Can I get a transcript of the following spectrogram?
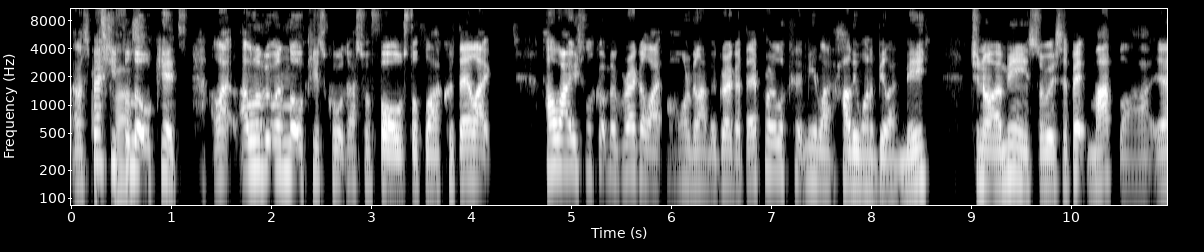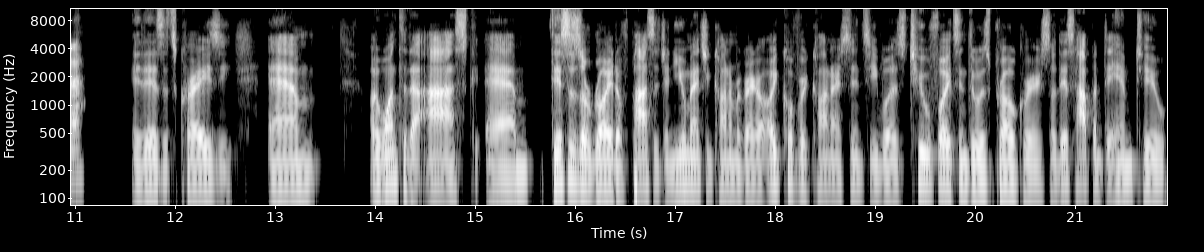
and especially for little kids. I like I love it when little kids to us for photos stuff like because they're like how I used to look at McGregor like oh, I want to be like McGregor. They're probably looking at me like how they want to be like me. Do you know what I mean? So it's a bit mad like yeah. It is. It's crazy. Um, I wanted to ask. Um, this is a rite of passage, and you mentioned Conor McGregor. I covered Conor since he was two fights into his pro career, so this happened to him too,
